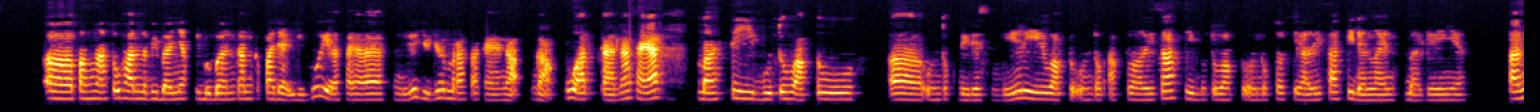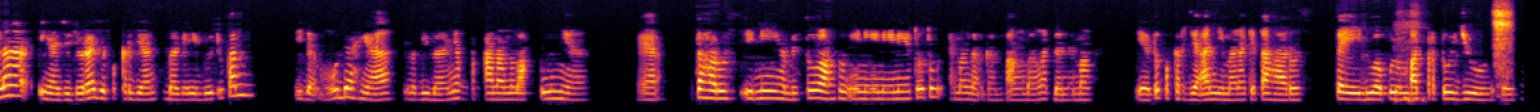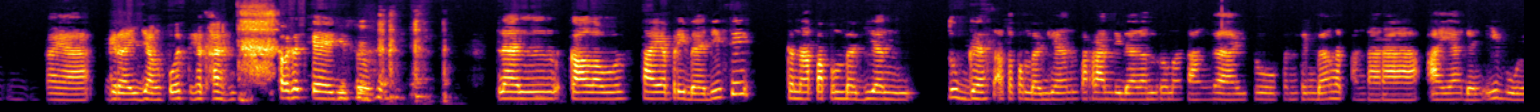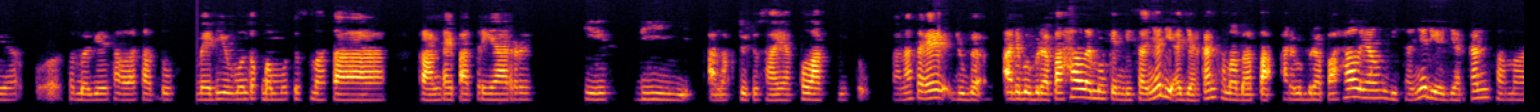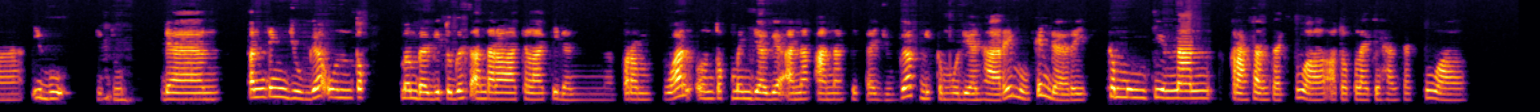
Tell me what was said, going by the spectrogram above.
uh, pengasuhan lebih banyak dibebankan kepada ibu ya saya sendiri jujur merasa kayak nggak nggak kuat karena saya masih butuh waktu uh, untuk diri sendiri, waktu untuk aktualisasi, butuh waktu untuk sosialisasi dan lain sebagainya. Karena ya jujur aja pekerjaan sebagai ibu itu kan tidak mudah ya, lebih banyak tekanan waktunya. Kayak kita harus ini, habis itu langsung ini, ini, ini, itu tuh emang nggak gampang banget dan emang ya itu pekerjaan di mana kita harus stay 24 per 7 gitu. Kayak gerai junk food ya kan. Harus kayak gitu. Dan kalau saya pribadi sih, kenapa pembagian tugas atau pembagian peran di dalam rumah tangga itu penting banget antara ayah dan ibu ya sebagai salah satu medium untuk memutus mata rantai patriarkis di anak cucu saya kelak gitu. Karena saya juga ada beberapa hal yang mungkin bisanya diajarkan sama bapak, ada beberapa hal yang bisanya diajarkan sama ibu gitu. Dan penting juga untuk membagi tugas antara laki-laki dan perempuan untuk menjaga anak-anak kita juga di kemudian hari mungkin dari kemungkinan kekerasan seksual atau pelecehan seksual.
